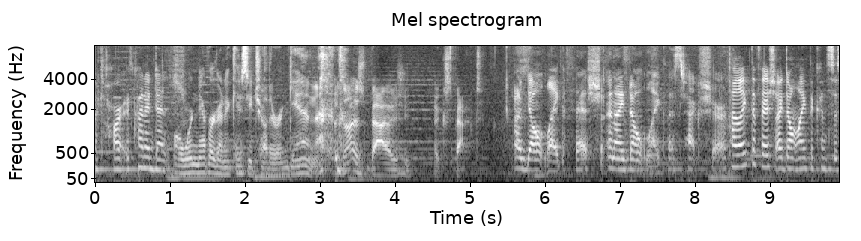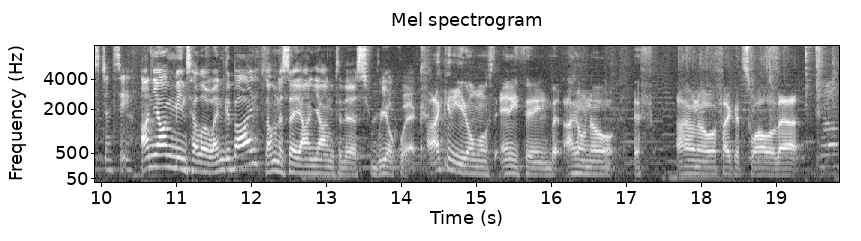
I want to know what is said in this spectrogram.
It's hard. It's kind of dense. Oh, we're never gonna kiss each other again. It's not as bad as you expect. I don't like fish, and I don't like this texture. I like the fish. I don't like the consistency. Annyeong means hello and goodbye. So I'm gonna say Annyeong to this real quick. I can eat almost anything, but I don't know if I don't know if I could swallow that. Well,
